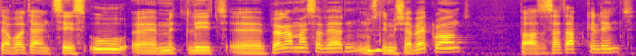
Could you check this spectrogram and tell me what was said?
da wollte ein CSU-Mitglied äh, äh, Bürgermeister werden, mhm. muslimischer Background. Basis hat abgelehnt.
